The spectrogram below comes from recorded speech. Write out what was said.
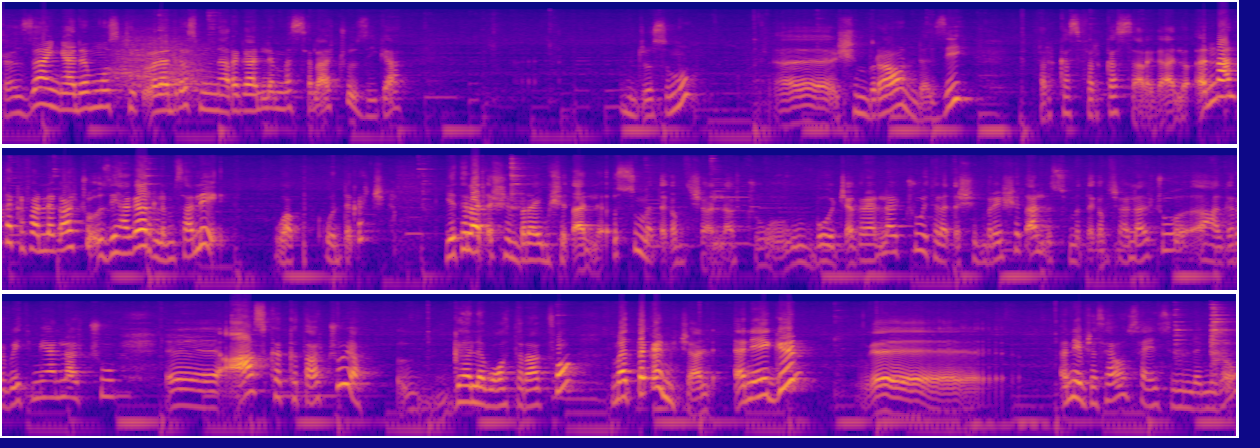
ከዛ እኛ ደግሞ እስኪ ቆላ ድረስ የምናደርጋለን መሰላችሁ እዚህ ጋር ምንድን ነው ስሙ ሽምብራውን እንደዚህ ፈርከስ ፈርከስ አደርጋለሁ። እናንተ ከፈለጋችሁ እዚህ ሀገር ለምሳሌ ዋፕ ከወደቀች የተላጠ ሽምብራ ይሸጣል። እሱን መጠቀም ትችላላችሁ። በውጭ ሀገር ያላችሁ የተላጠ ሽምብራ ይሸጣል። እሱን መጠቀም ትችላላችሁ። ሀገር ቤትም ያላችሁ አስከክታችሁ ያው ገለባው ተራግፎ መጠቀም ይቻላል። እኔ ግን እኔ ብቻ ሳይሆን ሳይንስም እንደሚለው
